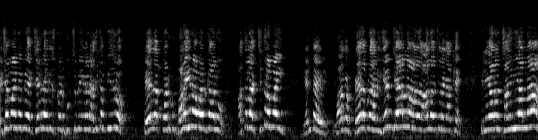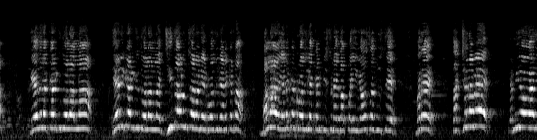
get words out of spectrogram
యజమాన్యంలో మీద చర్యలు తీసుకొని బుక్స్ మీద కానీ అధిక ఫీజులు పేద పడుకు బలహీన వర్గాలు అతల చిత్రమై అంటే బాగా పేద ప్రజలు ఏం చేయాలన్నా ఆలోచన కావట్లే పిల్లగాలను చదివియాలన్నా పేదల కాడికి తోలాలన్నా దేని కాడికి తోలాలన్నా జీతాలు ఉంచాలనే రోజులు వెనకట మళ్ళా వెనకటి రోజులే కనిపిస్తున్నాయి తప్ప ఈ వ్యవస్థ చూస్తే. మరి తక్షణమే ఎంఈఓ గారు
